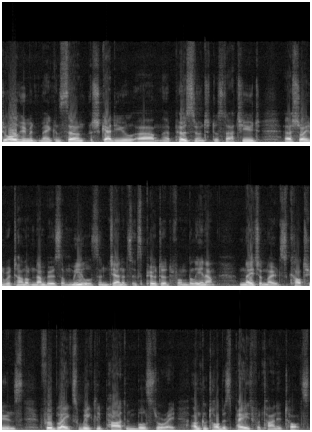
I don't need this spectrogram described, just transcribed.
To all whom it may concern, schedule uh, pursuant to statute uh, showing return of numbers of meals and janets exported from Ballina, nature notes, cartoons, Phil Blake's weekly part in Bull Story, Uncle Toby's page for Tiny Tots,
